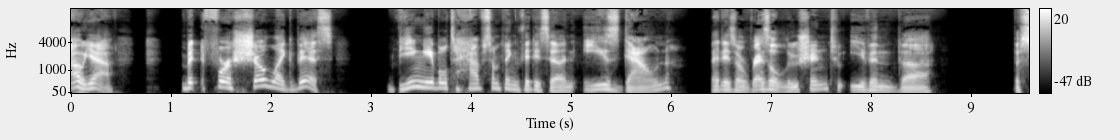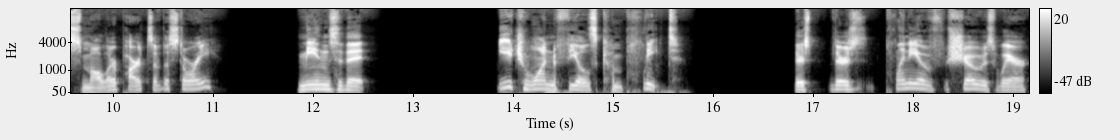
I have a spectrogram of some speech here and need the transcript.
Oh, yeah. But for a show like this, being able to have something that is an ease down, that is a resolution to even the the smaller parts of the story, means that each one feels complete. There's there's plenty of shows where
